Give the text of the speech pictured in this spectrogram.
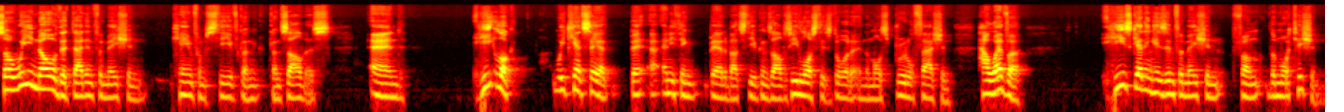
So we know that that information came from Steve Gon- Goncalves, and he look. We can't say a, anything bad about Steve Goncalves. He lost his daughter in the most brutal fashion. However, he's getting his information from the mortician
